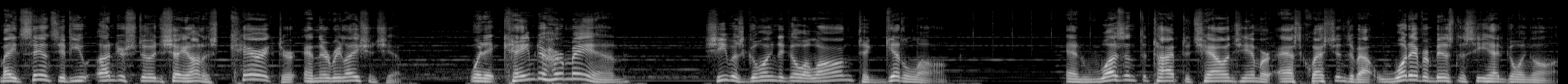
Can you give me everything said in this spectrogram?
made sense if you understood Shayanna's character and their relationship. When it came to her man, she was going to go along to get along and wasn't the type to challenge him or ask questions about whatever business he had going on.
